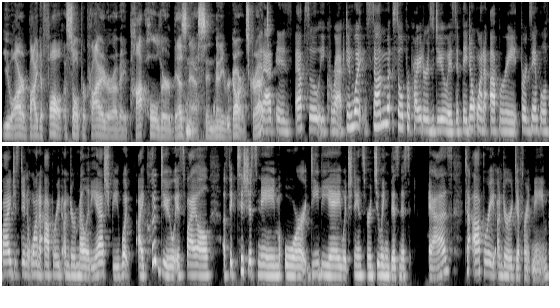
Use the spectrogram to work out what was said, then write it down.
you are by default a sole proprietor of a potholder business in many regards, correct? That is absolutely correct. And what some sole proprietors do is if they don't want to operate, for example, if I just didn't want to operate under Melody Ashby, what I could do is file a fictitious name or DBA, which stands for doing business as, to operate under a different name.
